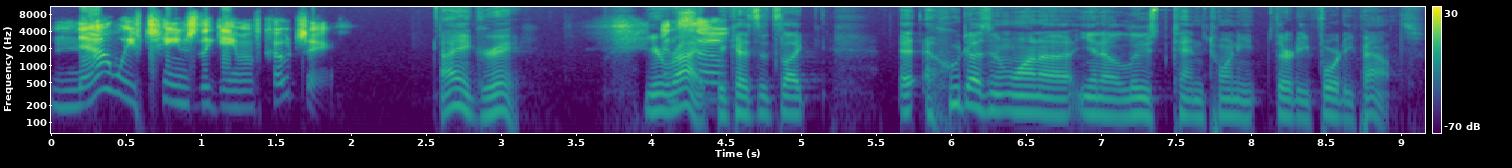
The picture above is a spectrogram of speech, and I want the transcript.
now we've changed the game of coaching. I agree. You're And right so- because it's like uh, who doesn't want to, you know, lose 10, 20, 30, 40 pounds,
